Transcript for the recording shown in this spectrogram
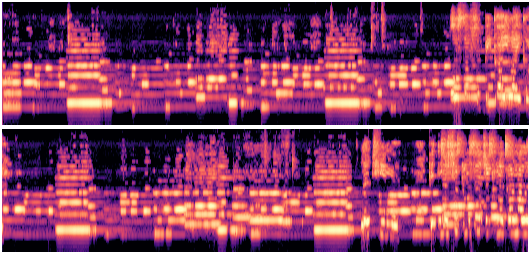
Zostaw subika i lajka. Lecimy. 15 pluseczek na kanale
